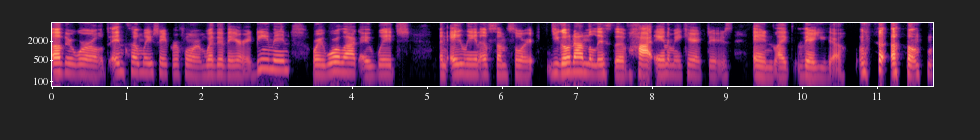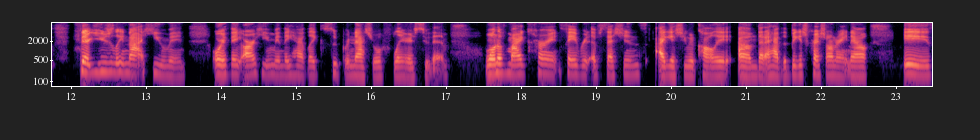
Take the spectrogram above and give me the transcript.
other world in some way, shape, or form, whether they are a demon or a warlock, a witch, an alien of some sort. You go down the list of hot anime characters, and like there you go. um, they're usually not human, or if they are human, they have like supernatural flares to them. One of my current favorite obsessions, I guess you would call it, um, that I have the biggest crush on right now, is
